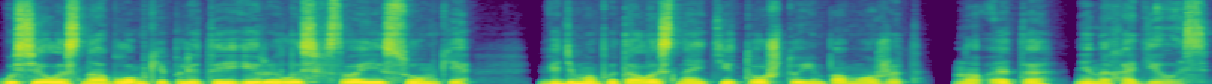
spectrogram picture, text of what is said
уселась на обломке плиты и рылась в своей сумке. Видимо, пыталась найти то, что им поможет, но это не находилось.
